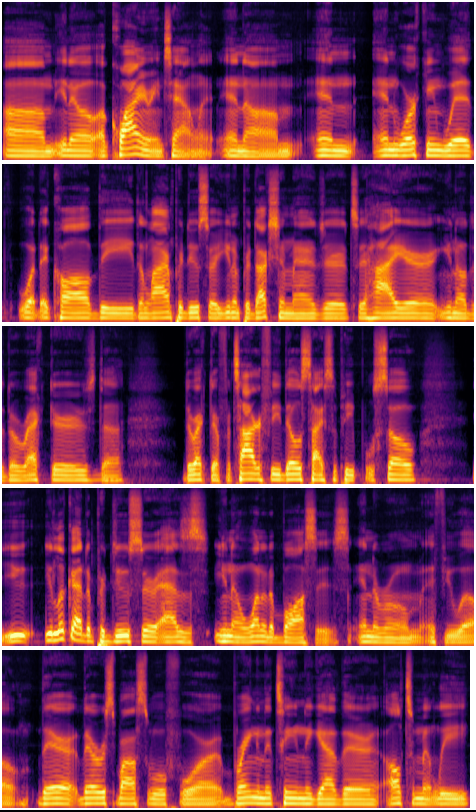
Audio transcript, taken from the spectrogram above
um, you know, acquiring talent and um, and and working with what they call the the line producer, unit production manager, to hire you know the directors, the director of photography, those types of people. So you you look at the producer as you know one of the bosses in the room, if you will. They're they're responsible for bringing the team together, ultimately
